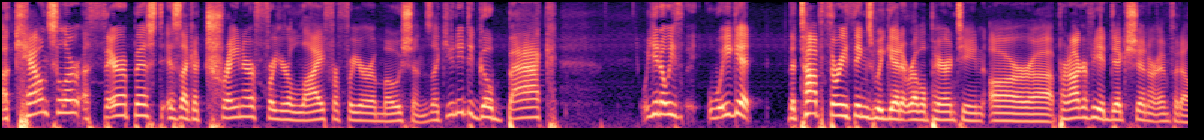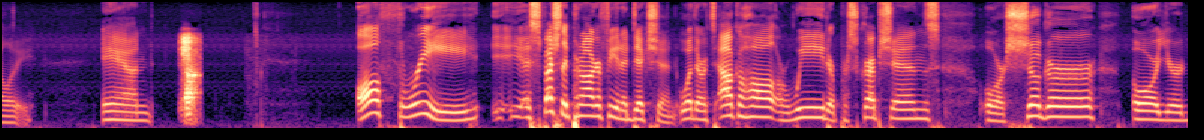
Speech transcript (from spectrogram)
A counselor, a therapist is like a trainer for your life or for your emotions. Like you need to go back. You know, we we get the top three things we get at Rebel Parenting are uh, pornography addiction or infidelity, and. All three, especially pornography and addiction, whether it's alcohol or weed or prescriptions or sugar or you're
